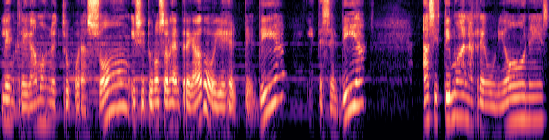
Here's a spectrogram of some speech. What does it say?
le entregamos nuestro corazón y si tú no se lo has entregado, hoy es el, día, este es el día. Asistimos a las reuniones,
